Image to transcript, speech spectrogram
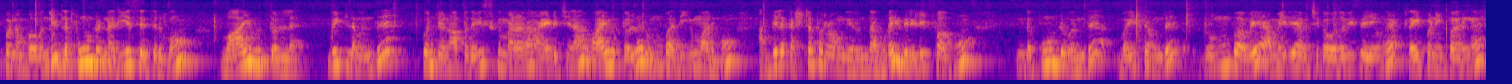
இப்போ நம்ம வந்து இதில் பூண்டு நிறைய சேர்த்துருக்கோம். வாயு தொல்லை. வீட்டில் வந்து கொஞ்சம் நாற்பது வயசுக்கு மேலெலாம் ஆயிடுச்சுன்னா வாயு தொல்லை ரொம்ப அதிகமாக இருக்கும். அதில் கஷ்டப்படுறவங்க இருந்தால் கூட இது ரிலீஃப் ஆகும். இந்த பூண்டு வந்து வயிற்றை வந்து ரொம்பவே அமைதியாக வச்சுக்க உதவி செய்யுங்க. ட்ரை பண்ணி பாருங்கள்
